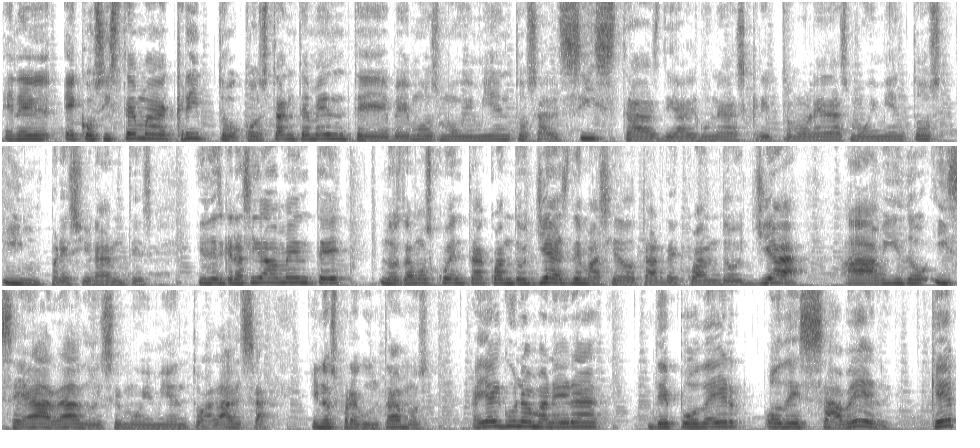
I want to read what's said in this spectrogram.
En el ecosistema cripto constantemente vemos movimientos alcistas de algunas criptomonedas, movimientos impresionantes. Y desgraciadamente nos damos cuenta cuando ya es demasiado tarde, cuando ya ha habido y se ha dado ese movimiento al alza. Y nos preguntamos, ¿hay alguna manera de poder o de saber qué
